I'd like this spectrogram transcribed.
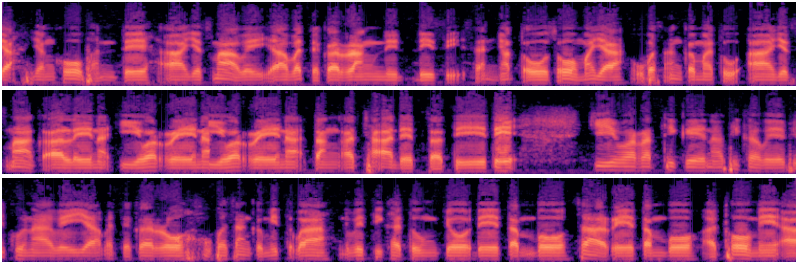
ยะยังโคพันเตอายสมาเวยาวัจกรังนิดิสิสัญญโตโซมยาอุปสังกมตุอายสมากาเลนะอีวเรนะอีวเรนะตังอัชชาเดตติติ กีวรัติเกนะพิกเวพิคุณาเวยาวัจกโร อุปสังกมิตวาเวติขตุงโจเดตัมโบซาเรตัมโบอโทเมอา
